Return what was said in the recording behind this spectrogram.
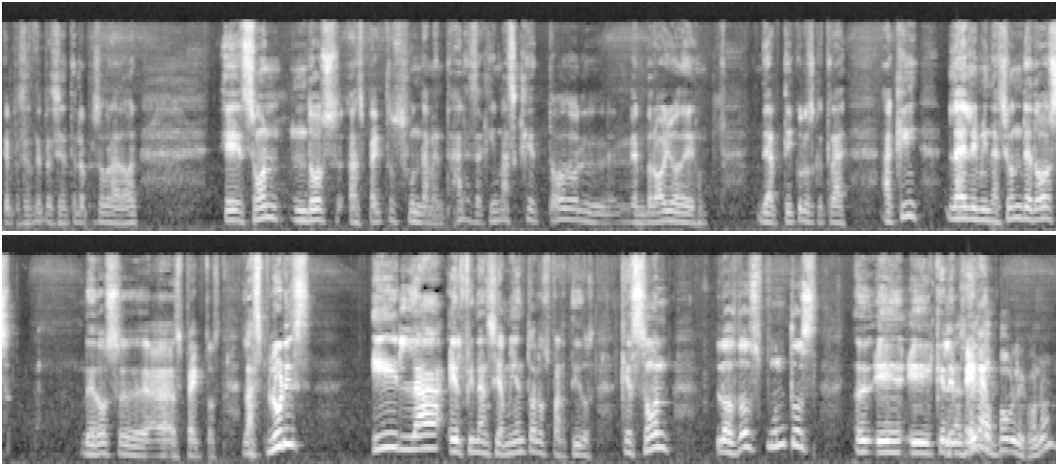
que presenta el presidente López Obrador eh, son dos aspectos fundamentales aquí, más que todo el, el embrollo de, de artículos que trae. Aquí la eliminación de dos, de dos eh, aspectos, las pluris y la, el financiamiento a los partidos, que son los dos puntos eh, eh, que le financiamiento pegan. público, ¿no?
